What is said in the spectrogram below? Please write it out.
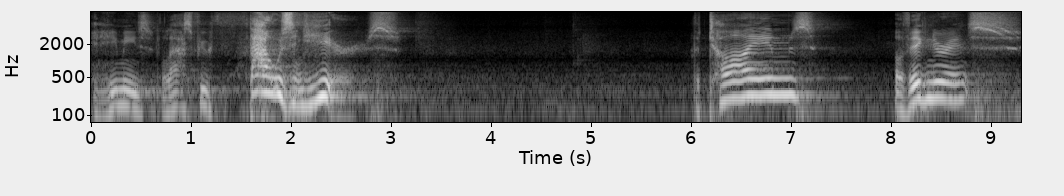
And he means the last few thousand years. The times of ignorance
